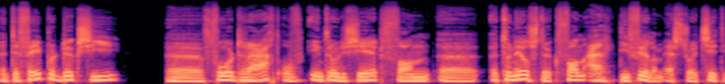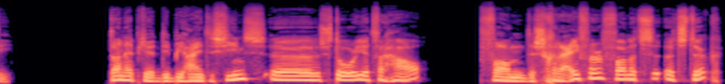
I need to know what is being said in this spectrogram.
een tv-productie voordraagt of introduceert van het toneelstuk van eigenlijk die film, Asteroid City. Dan heb je de behind-the-scenes eh, story, het verhaal van de schrijver van het, het stuk.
